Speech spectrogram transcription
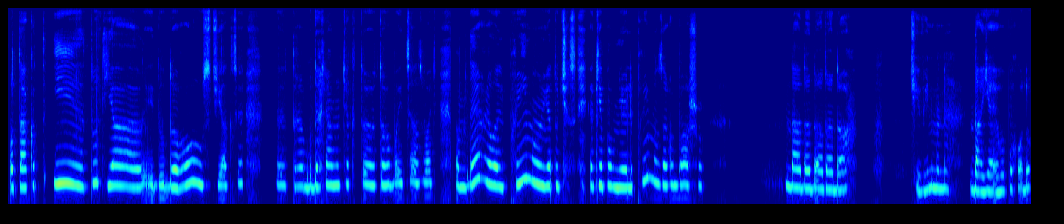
отак от. І тут я йду до Роуз, чи як це треба буде глянути, як то- того бойця звати. Там Дерел, Ель Прімо. Я тут зараз, як я пам'ятаю, Ель Прімо зарубашу. Да, да, да, да, да. Чи він мене? Да, я його походу.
